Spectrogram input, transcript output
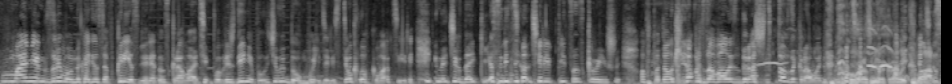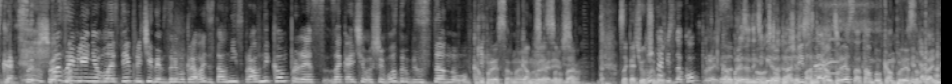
В момент взрыва он находился в кресле рядом с кроватью. Повреждения получил и дом. Вылетели стекла в квартире. И на чердаке слетела черепица с крыши. А в потолке образовалась дыра. Что там за кровать? Какого размера кровать? По заявлению властей, причиной взрыва кровати стал неисправный компресс, закачивавший воздух без остановки. Компрессор, наверное, Компрессор, скорее всего. да. Закачивавший Тут воздух. написано компресс. Компресс это тебе тут надо сейчас написано компресс, а там был компрессор, Таня.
